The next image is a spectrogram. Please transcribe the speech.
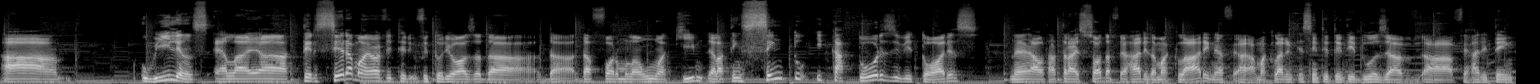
A Williams, ela é a terceira maior vitoriosa da, da, da Fórmula 1 aqui. Ela tem 114 vitórias. Né, ela tá atrás só da Ferrari e da McLaren, né? A McLaren tem 182 e a, a Ferrari tem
